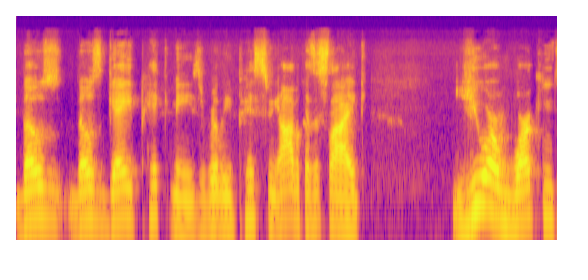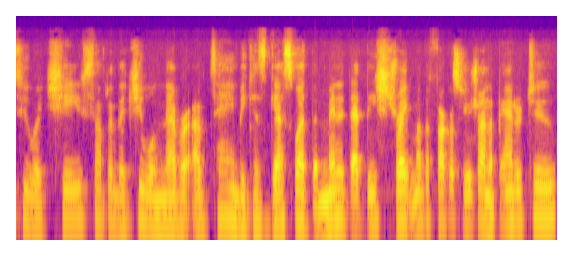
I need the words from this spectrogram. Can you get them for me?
those those gay pick me's really piss me off because it's like you are working to achieve something that you will never obtain. Because guess what? The minute that these straight motherfuckers who you're trying to pander to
